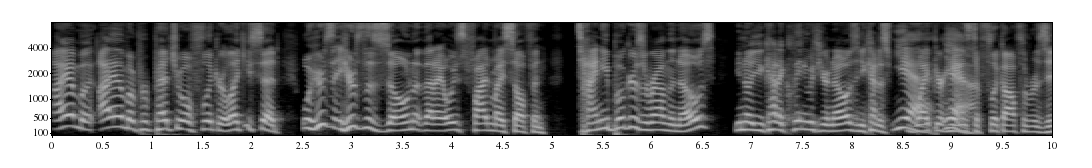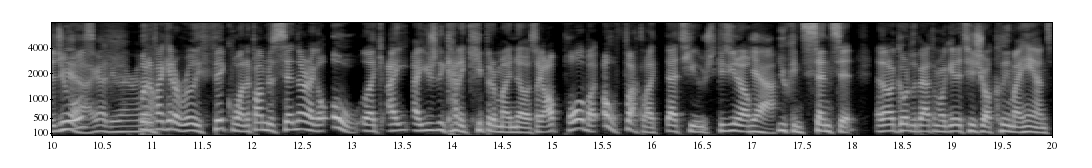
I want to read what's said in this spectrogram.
I am a I am a perpetual flicker. Like you said. Well, here's the, here's the zone that I always find myself in. Tiny boogers around the nose. You know, you kind of clean with your nose and you kind of Yeah, wipe your hands to flick off the residuals. yeah, I gotta do that right But now. if I get a really thick one, if I'm just sitting there and I go, oh, like I, I usually kind of keep it in my nose. Like I'll pull it, like, oh fuck, like that's huge. Cause you know, Yeah. you can sense it. And then I'll go to the bathroom, I'll get a tissue, I'll clean my hands.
